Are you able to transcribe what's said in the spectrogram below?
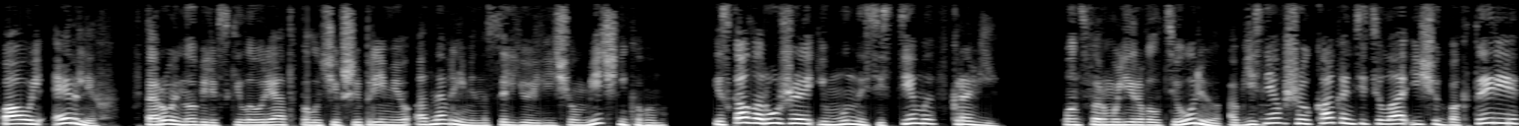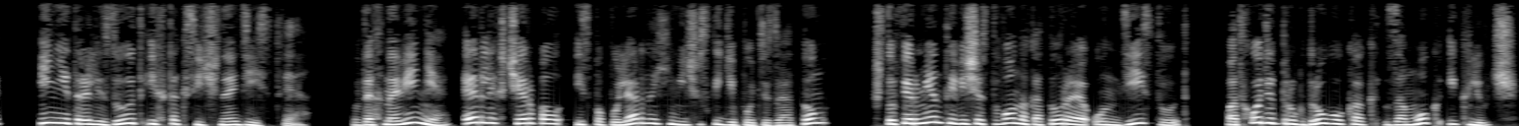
Пауль Эрлих, второй Нобелевский лауреат, получивший премию одновременно с Ильей Ильичем Мечниковым, искал оружие иммунной системы в крови. Он сформулировал теорию, объяснявшую, как антитела ищут бактерии и нейтрализуют их токсичное действие. Вдохновение Эрлих черпал из популярной химической гипотезы о том, что фермент и вещество, на которое он действует, подходят друг другу как замок и ключ.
